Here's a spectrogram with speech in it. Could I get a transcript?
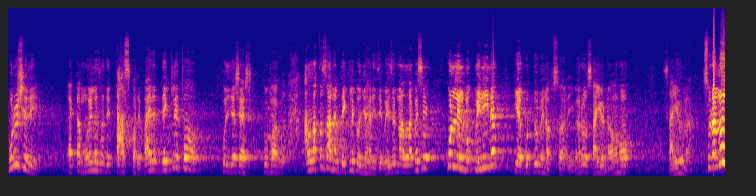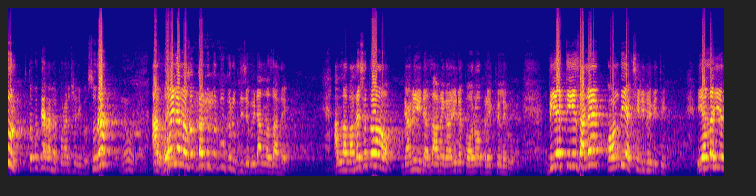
পুরুষেরই একটা মহিলা যদি টাচ করে বাইরে দেখলে তো কলজা শেষ কুমাগো আল্লাহ তো জানে দেখলে কলজা হারিয়ে যাবে এই জন্য আল্লাহ কইছে কুল্লিল মুকমিনি না ইয়া গুদ্দুমিন আফসারি মেরো সাইও না ওহ সাইও না। সুরা নূর তোকে গ্রামে কোরআন শরীফ সুরা আর হইলে নজরটা তো তোর বুকের উপর দিয়ে যাবে এটা আল্লাহ জানে। আল্লাহ বানাইছে তো গাড়িটা জানে গাড়িটা করো ব্রেক ফেলেবো বিয়ের দিয়ে জানে কোন দিয়ে অ্যাক্সিডেন্ট হবি তুই। ই আল্লাহ হিয়ান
